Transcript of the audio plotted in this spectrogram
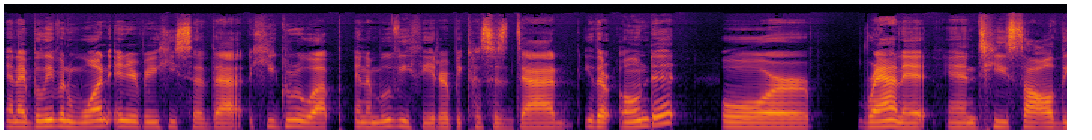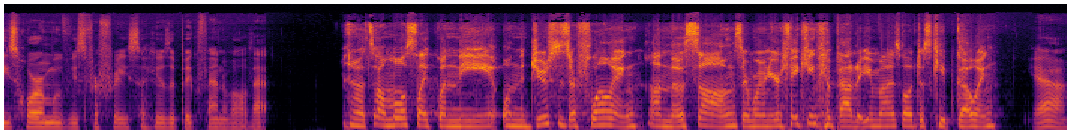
And I believe in one interview he said that he grew up in a movie theater because his dad either owned it or ran it and he saw all these horror movies for free. So he was a big fan of all that. You know, it's almost like when the when the juices are flowing on those songs or when you're thinking about it, you might as well just keep going. Yeah.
